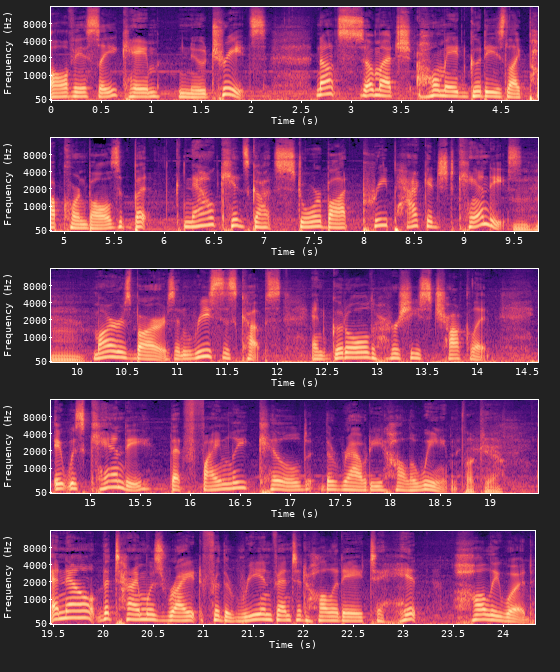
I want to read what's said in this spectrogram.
obviously, came new treats. Not so much homemade goodies like popcorn balls, but now kids got store bought pre-packaged candies mm-hmm. mars bars and reese's cups and good old hershey's chocolate it was candy that finally killed the rowdy halloween Fuck yeah. and now the time was right for the reinvented holiday to hit Hollywood.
